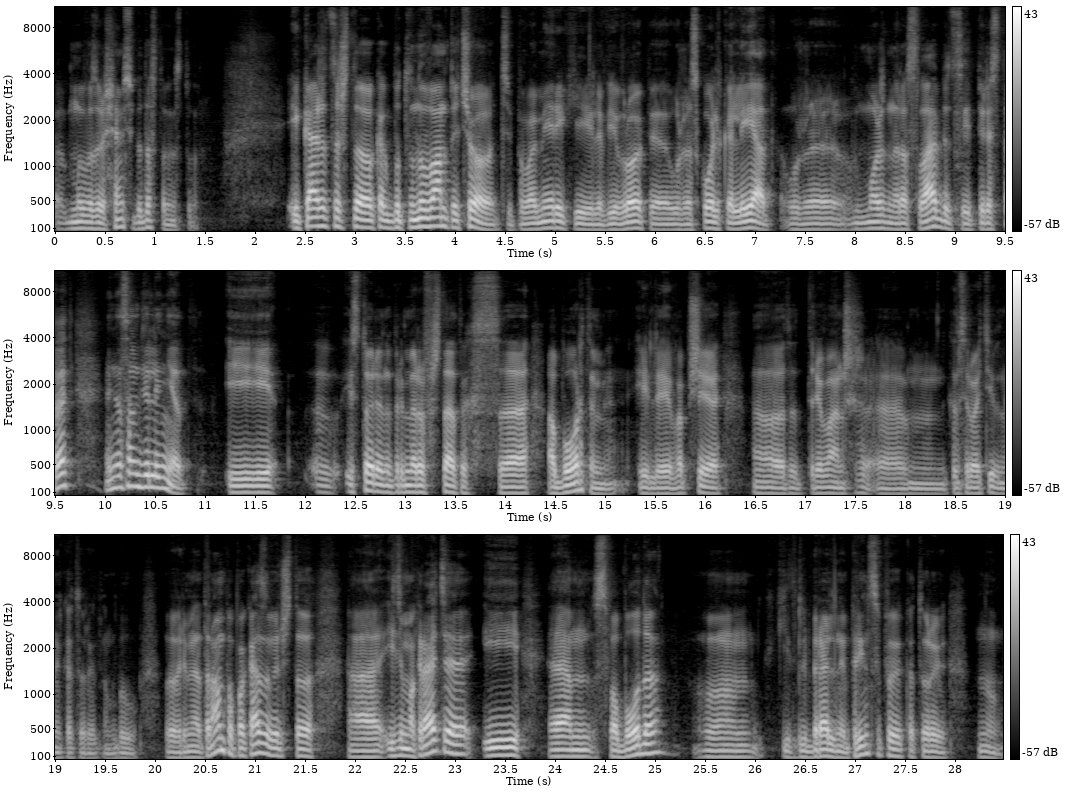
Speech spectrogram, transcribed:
мы возвращаем себе достоинство. И кажется, что как будто, ну вам-то что, типа в Америке или в Европе уже сколько лет, уже можно расслабиться и перестать. И на самом деле нет. И э, история, например, в Штатах с э, абортами или вообще э, этот реванш э, консервативный, который там был во времена Трампа, показывает, что и демократия, и эм, свобода, эм, какие-то либеральные принципы, которые, ну,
